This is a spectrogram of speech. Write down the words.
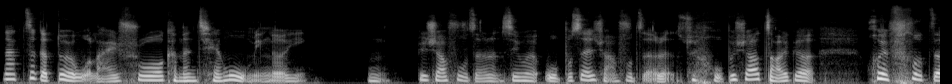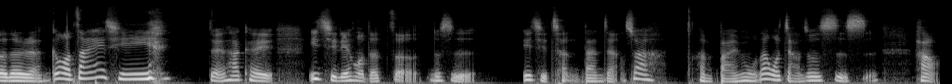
那这个对我来说，可能前五名而已。嗯，必须要负责任，是因为我不是很喜欢负责任，所以我不需要找一个会负责的人跟我在一起。对他可以一起连我的责，就是一起承担这样。虽然很白目，但我讲的就是事实。好，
